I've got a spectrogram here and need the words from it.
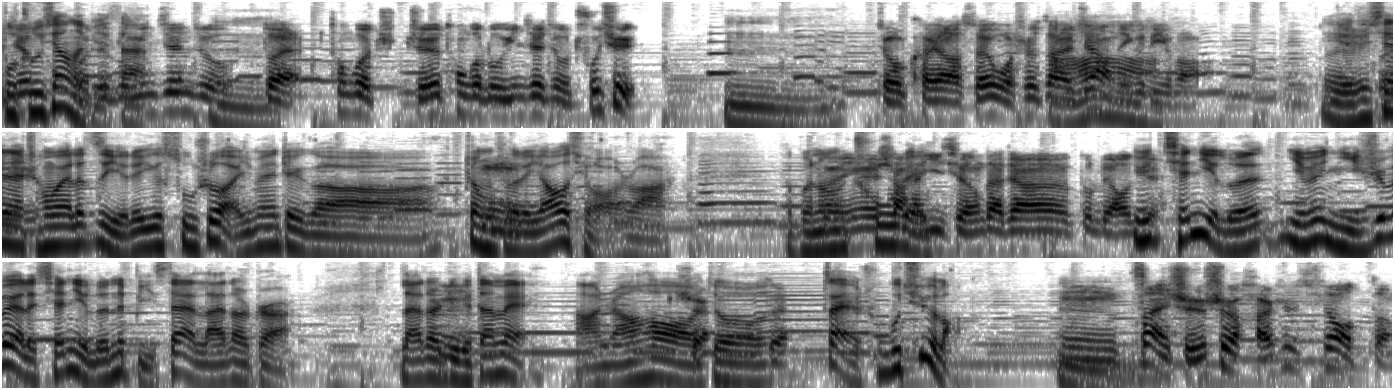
不出像的比赛，录音间就对，通过直接通过录音间就出去，嗯，就可以了。所以我是在这样的一个地方。也是现在成为了自己的一个宿舍，因为这个政策的要求是吧？不能出这疫情，大家都了解。因为前几轮，因为你是为了前几轮的比赛来到这儿，来到这个单位啊，然后就再也出不去了。嗯，暂时是还是需要等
